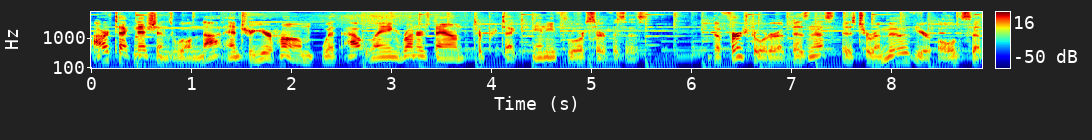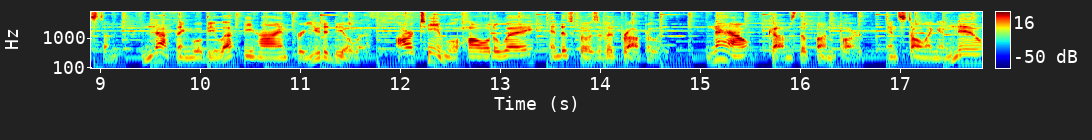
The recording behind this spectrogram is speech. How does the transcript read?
Our technicians will not enter your home without laying runners down to protect any floor surfaces. The first order of business is to remove your old system. Nothing will be left behind for you to deal with. Our team will haul it away and dispose of it properly. Now comes the fun part installing a new,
